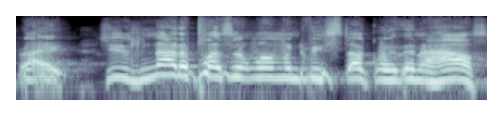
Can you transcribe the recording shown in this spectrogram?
Right? She's not a pleasant woman to be stuck with in a house.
